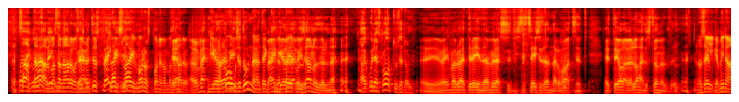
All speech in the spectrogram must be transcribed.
saate ajal, ma saan aru, läks live panust panema, ma saan aru. aga läbi. kohusetunne on tekkinud. mäng ei ole läbi saanud veel, noh. aga kuidas lootused on? ei, ma praegu ei leidnud enam üles, mis need seisud on, aga ma vaatasin, et, et ei ole veel lahendust tulnud. no selge, mina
